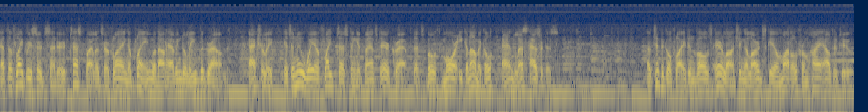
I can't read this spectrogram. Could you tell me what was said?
At the Flight Research Center, test pilots are flying a plane without having to leave the ground. Actually, it's a new way of flight testing advanced aircraft that's both more economical and less hazardous. A typical flight involves air launching a large-scale model from high altitude.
